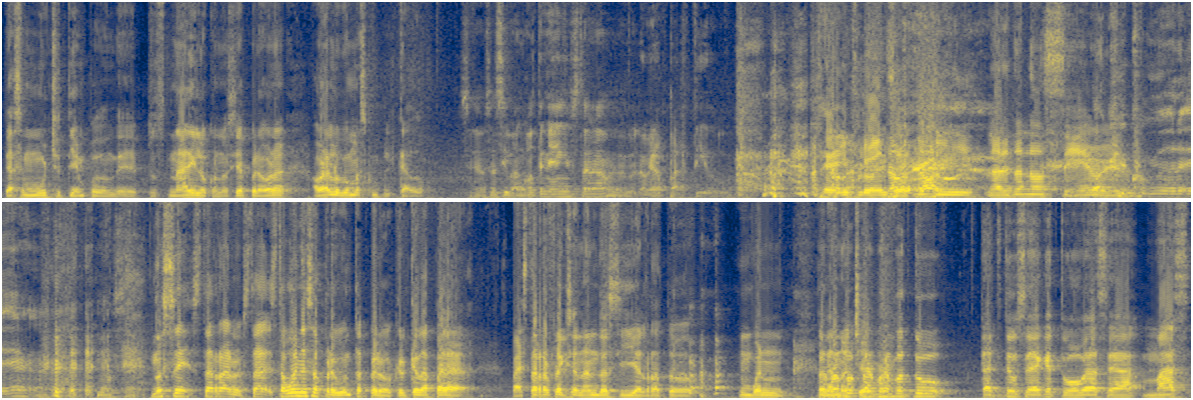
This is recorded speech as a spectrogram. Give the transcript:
de hace mucho tiempo donde pues nadie lo conocía, pero ahora, ahora lo veo más complicado. Sí, o sea, si Van Gogh tenía Instagram, me lo hubiera partido, güey. Ser influencer. No, no, aquí. la neta no sé, güey. No sé. No sé, está raro. Está, está buena esa pregunta, pero creo que da para, para estar reflexionando así al rato un buen Pero, una por ejemplo, pero, por ejemplo, tú, ¿a ti te gustaría que tu obra sea más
